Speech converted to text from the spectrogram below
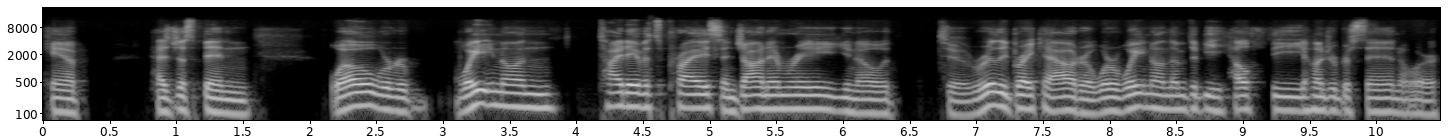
camp has just been, well, we're waiting on Ty Davis Price and John Emery, you know, to really break out, or we're waiting on them to be healthy 100%, or,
